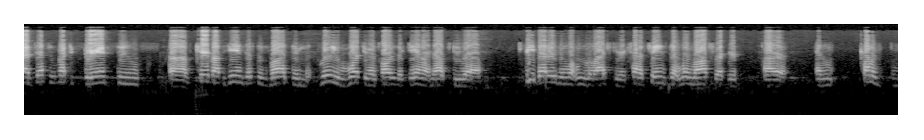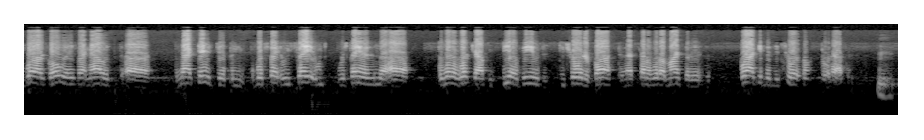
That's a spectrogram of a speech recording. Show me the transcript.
have just as much experience to uh, care about the game just as much and really working as hard as they can right now to uh, be better than what we were last year and kind of change that win-loss record. Uh, and kind of what our goal is right now is uh, the MAC championship, and we're say, we say we're staying in the uh, the winner workout is DOB, which is Detroit or bust, and that's kind of what our mindset is. We're not getting to Detroit, what happens. Mm-hmm.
